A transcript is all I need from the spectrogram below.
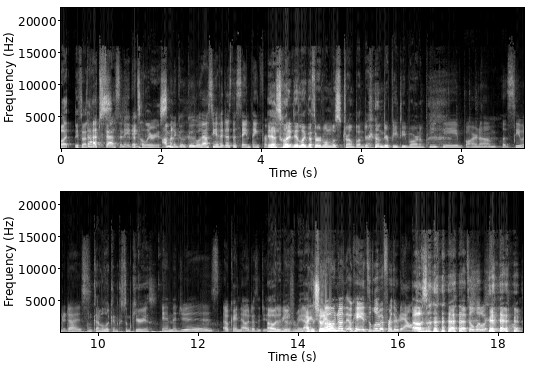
but if that That's helps. fascinating. That's hilarious. I'm gonna go Google now see if it does the same thing for me. That's what it did. Like the third one was Trump under under P.T. Barnum. P.T. Barnum. Let's see what it does. I'm kind of looking because I'm curious. Images. Okay, no, it doesn't do that. Oh, it didn't me. do it for me. No. I can show you. Oh no, okay, it's a little bit further down. Oh, so- It's a little bit further down.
